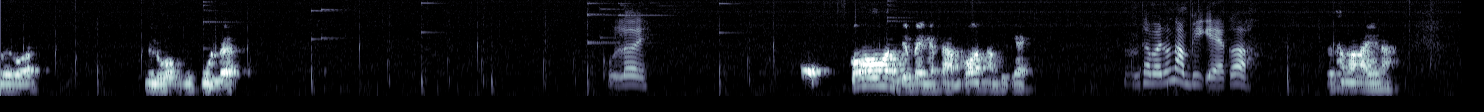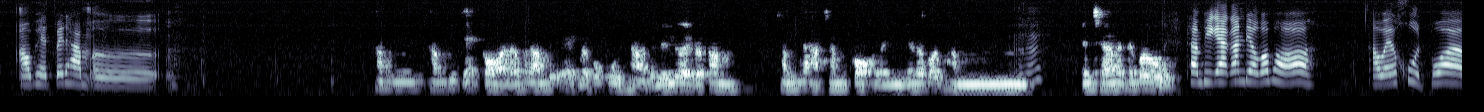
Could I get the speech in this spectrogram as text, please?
เลยวะไม่รู้ว่ากูฝุ่นแล้วขุดเลย ก้อนเดี๋ยวแบ่งกันสามก้อนทำพิกแอกทำไมต้องทำพิกแอกอะจะทำอะไรล่ะ เอาเพชรไปทำเออทำทำพิกแอกก่อนแล้วก็ทำพิกแอกแล้วก็คุยหาไปเรื่อยๆก็ทำทำดาบทำเกาะอะไรอย่างเงี้ยแล้วก็ทอืมำ enchantable ทำพิกแอกอันเดียวก็พอ เอาไว้ขุดพวก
